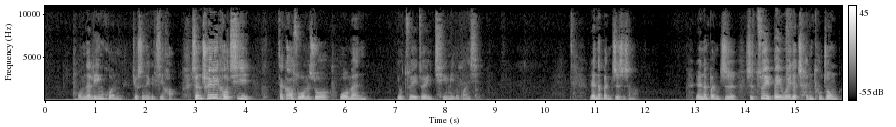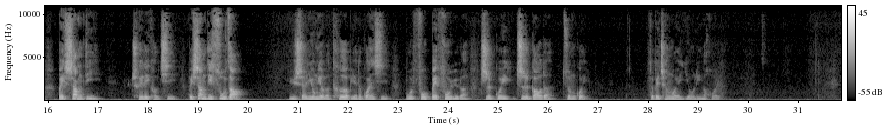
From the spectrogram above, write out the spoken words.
我们的灵魂就是那个记号。神吹了一口气，在告诉我们说，我们有最最亲密的关系。人的本质是什么？人的本质是最卑微的尘土中被上帝吹了一口气，被上帝塑造，与神拥有了特别的关系。不赋被赋予了至贵至高的尊贵，这被称为有灵的活人。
